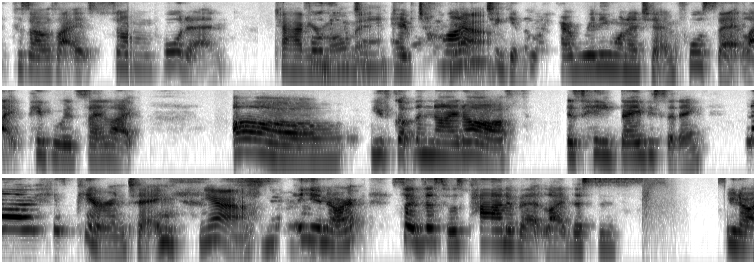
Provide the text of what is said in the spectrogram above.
because I was like, it's so important To have your moment. have time Yeah. together. Like I really wanted to enforce that. Like people would say, like, "Oh, you've got the night off. Is he babysitting?" No, he's parenting. Yeah. you know. So this was part of it. Like this is, you know.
